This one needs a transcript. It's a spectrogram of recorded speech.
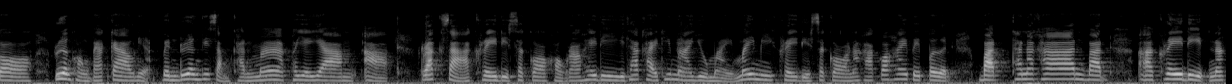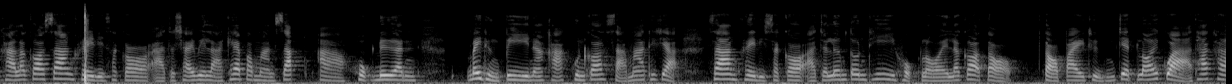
กอร์เรื่องของแบ็กกราวเนี่ยเป็นเรื่องที่สำคัญมากพยายามรักษาเครดิตสกอร์ของเราให้ดี ถ้าใครที่มาอยู่ใหม่ ไม่มีเครดิตสกอร์นะคะ ก็ให้ไปเปิดบัตรธนาคาร บัตรเครดิตนะคะ แล้วก็สร้างเครดิตสกอร์อาจจะใช้เวลาแค่ประมาณสักอ่า6เดือน ไม่ถึงปีนะคะ คุณก็สามารถที่จะสร้างเครดิตสกอร์อาจจะเริ่มต้นที่ 600 แล้วก็ต่อ ต่อไปถึง 700 กว่า ถ้าใคร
